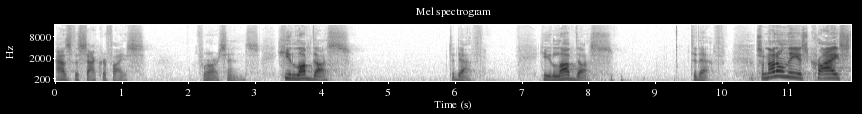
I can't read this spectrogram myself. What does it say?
as the sacrifice for our sins. He loved us to death. He loved us to death. So not only is Christ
